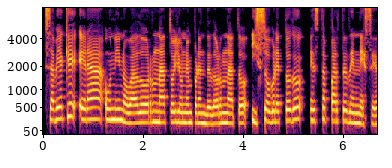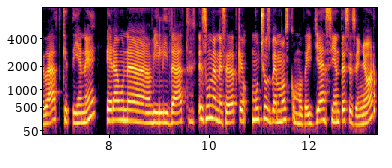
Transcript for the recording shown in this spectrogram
sabía que era un innovador nato y un emprendedor nato y sobre todo esta parte de necedad que tiene era una habilidad, es una necedad que muchos vemos como de ya siente ese señor,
